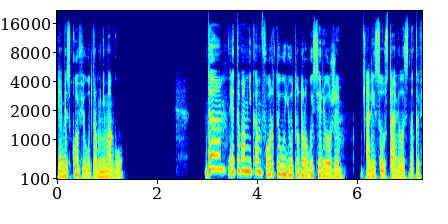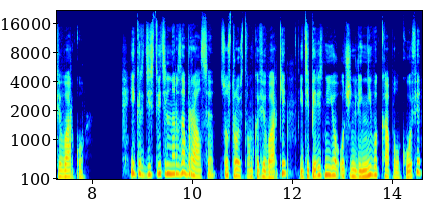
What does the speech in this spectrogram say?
Я без кофе утром не могу». «Да, это вам не комфорт и уют у друга Сережи. Алиса уставилась на кофеварку. Игорь действительно разобрался с устройством кофеварки, и теперь из нее очень лениво капал кофе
